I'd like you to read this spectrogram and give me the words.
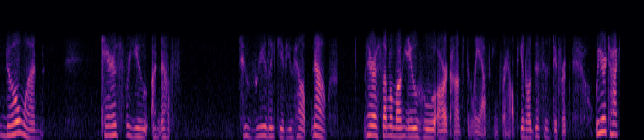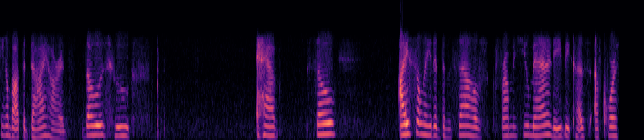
no one cares for you enough to really give you help? Now, there are some among you who are constantly asking for help. You know, this is different. We are talking about the diehards, those who have so isolated themselves from humanity because of course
